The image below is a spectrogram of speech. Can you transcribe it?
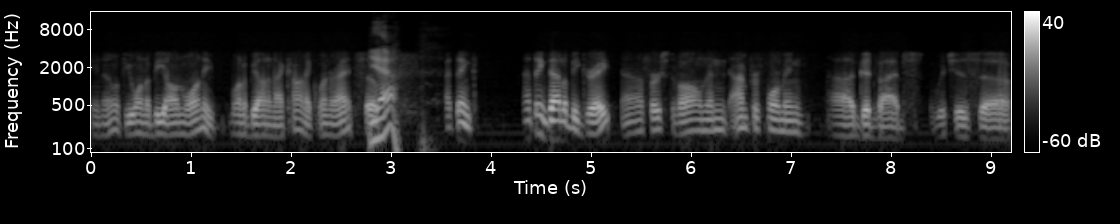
You know, if you want to be on one, you want to be on an iconic one, right? So yeah. I think I think that'll be great. Uh, first of all, and then I'm performing uh, "Good Vibes," which is uh,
